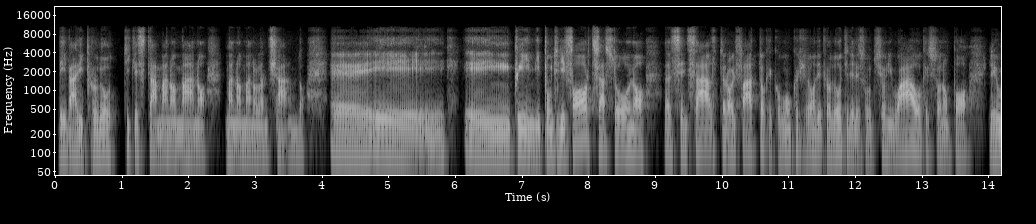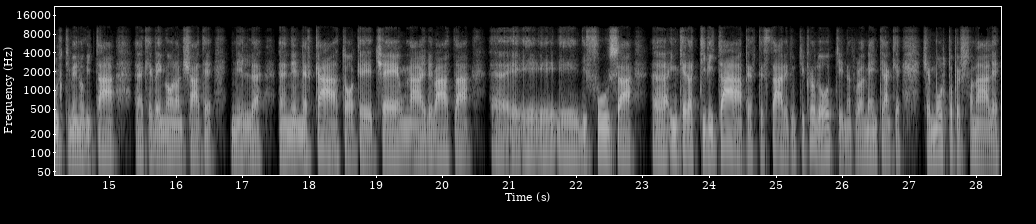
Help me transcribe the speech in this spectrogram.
dei vari prodotti che sta mano a mano, mano, a mano lanciando. Eh, e, e quindi i punti di forza sono eh, senz'altro il fatto che comunque ci sono dei prodotti, delle soluzioni wow, che sono un po' le ultime novità eh, che vengono lanciate nel, eh, nel mercato, che c'è una elevata eh, e, e, diffusa eh, interattività per testare tutti i prodotti e naturalmente anche c'è molto personale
